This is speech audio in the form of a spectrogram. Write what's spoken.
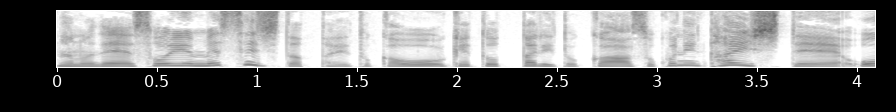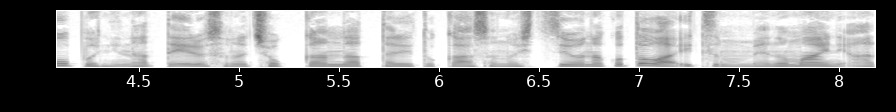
なので、そういうメッセージだったりとかを受け取ったりとか、そこに対してオープンになっている、その直感だったりとか、その必要なことはいつも目の前に現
